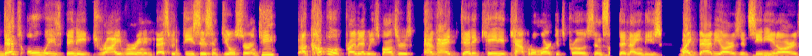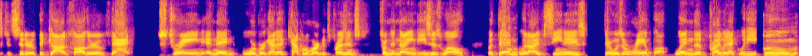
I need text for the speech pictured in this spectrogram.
that's always been a driver in investment thesis and deal certainty. A couple of private equity sponsors have had dedicated capital markets pros since the 90s. Mike Babiarz at CD&R is considered the godfather of that strain. And then Warburg had a capital markets presence from the 90s as well. But then what I've seen is there was a ramp up when the private equity boom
